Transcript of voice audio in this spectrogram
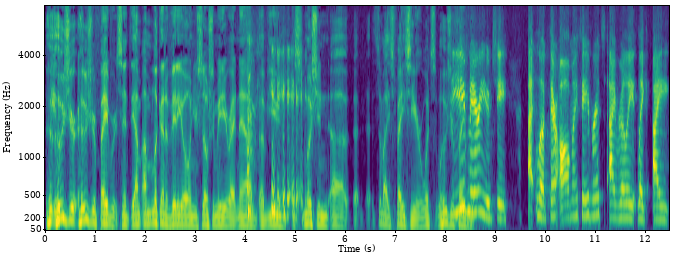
Who's your Who's your favorite, Cynthia? I'm, I'm looking at a video on your social media right now of, of you smushing uh, uh, somebody's face here. What's Who's your Steve favorite? Mariucci. I, look, they're all my favorites. I really like. I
